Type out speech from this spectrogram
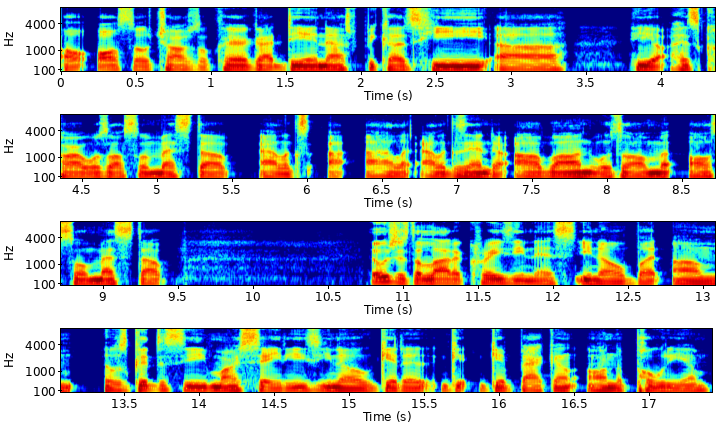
Oh, also Charles Leclerc got DNF because he uh, he his car was also messed up. Alex uh, Alexander Albon was all also messed up. It was just a lot of craziness, you know. But um, it was good to see Mercedes, you know, get a get get back on, on the podium.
